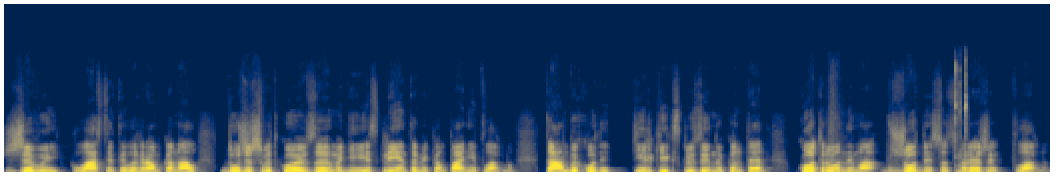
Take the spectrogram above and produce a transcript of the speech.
живий, класний телеграм-канал, дуже швидкої взаємодії з клієнтами компанії Флагман. Там виходить тільки ексклюзивний контент, котрого нема в жодній соцмережі Флагман.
